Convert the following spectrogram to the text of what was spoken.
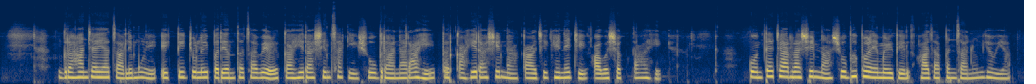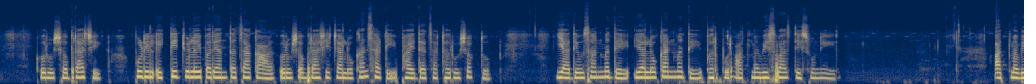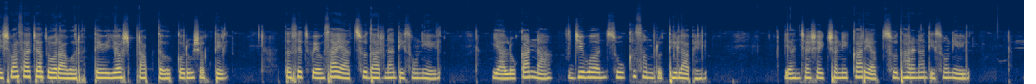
ग्रहांच्या या चालीमुळे एकतीस जुलैपर्यंतचा वेळ काही राशींसाठी शुभ राहणार आहे तर काही राशींना काळजी घेण्याची आवश्यकता आहे. कोणत्या चार राशींना शुभ फळे मिळतील आज आपण जाणून घेऊया. वृषभ राशी. पुढील एकतीस जुलैपर्यंतचा काळ वृषभ राशीच्या लोकांसाठी फायद्याचा ठरू शकतो. या दिवसांमध्ये या लोकांमध्ये भरपूर आत्मविश्वास दिसून येईल. आत्मविश्वासाच्या जोरावर ते यश प्राप्त करू शकतील. तसेच व्यवसायात सुधारणा दिसून येईल. या लोकांना जीवन सुख समृद्धी लाभेल. यांच्या शैक्षणिक कार्यात सुधारणा दिसून येईल.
